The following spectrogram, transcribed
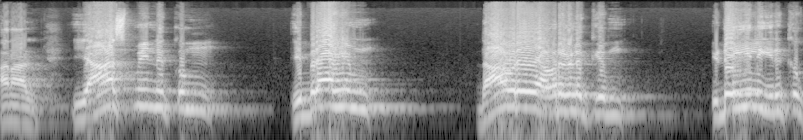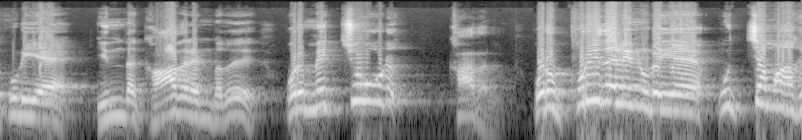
ஆனால் யாஸ்மினுக்கும் இப்ராஹிம் தாவரே அவர்களுக்கும் இடையில் இருக்கக்கூடிய இந்த காதல் என்பது ஒரு மெச்சூர்டு காதல். ஒரு புரிதலினுடைய உச்சமாக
